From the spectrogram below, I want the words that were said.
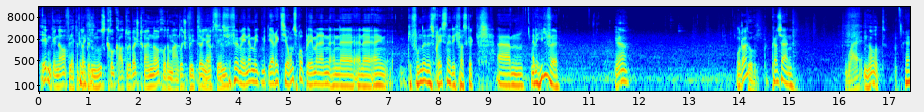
Eben, genau. Vielleicht, ein Vielleicht bisschen Nusskrokant drüber streuen noch oder Mandelsplitter, je ist nachdem. das für, für Männer mit, mit Erektionsproblemen ein, eine, eine, ein gefundenes Fressen, hätte ich fast gesagt. Ähm, eine Hilfe, Ja, oder? Du. Kann sein. Why not? Ja.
